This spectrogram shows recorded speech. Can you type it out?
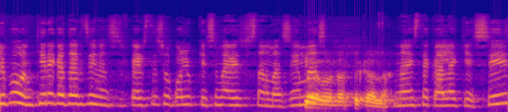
Λοιπόν, κύριε Καταρτζή, να σας ευχαριστήσω πολύ που και σήμερα ήσασταν μαζί Και μας. εγώ να είστε καλά. Να είστε καλά κι εσείς.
